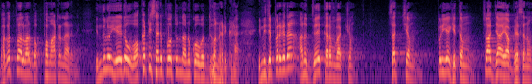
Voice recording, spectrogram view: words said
భగవత్పాల్ వారు గొప్ప మాట అన్నారండి. ఇందులో ఏదో ఒకటి సరిపోతుంది అనుకోవద్దు అన్నాడు ఇక్కడ. ఇన్ని చెప్పారు కదా అనుద్వేకరం వాక్యం సత్యం ప్రియహితం స్వాధ్యాయాభ్యసనం.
